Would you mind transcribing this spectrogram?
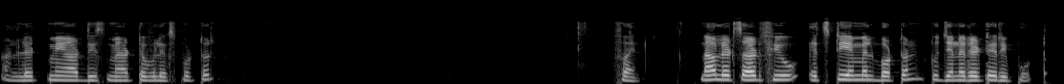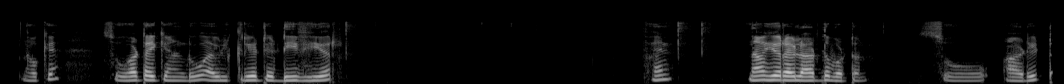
And let me add this mat table exporter. Fine. Now let's add few html button to generate a report. Okay. So what i can do i will create a div here. Fine. Now here i will add the button. So add it.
